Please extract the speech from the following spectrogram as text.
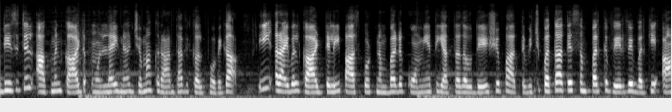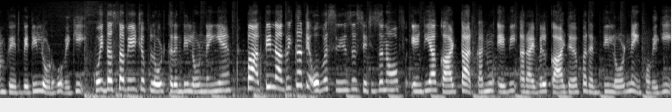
ਡਿਜੀਟਲ ਆਗਮਨ ਕਾਰਡ ਆਨਲਾਈਨ ਜਮ੍ਹਾਂ ਕਰਾਉਣ ਦਾ ਵਿਕਲਪ ਹੋਵੇਗਾ। ਈ ਅਰਾਈਵਲ ਕਾਰਡ ਦੇ ਲਈ ਪਾਸਪੋਰਟ ਨੰਬਰ ਕੌਮੀਅਤ ਯਾਤਰਾ ਦਾ ਉਦੇਸ਼, ਭਾਰਤ ਵਿੱਚ ਪਤਾ ਅਤੇ ਸੰਪਰਕ ਵੇਰਵੇ ਵਰਗੇ ਆਮ ਵੇਰਵੇ ਦੀ ਲੋੜ ਹੋਵੇਗੀ। ਕੋਈ ਦਸਤਾਵੇਜ਼ ਅਪਲੋਡ ਕਰਨ ਦੀ ਲੋੜ ਨਹੀਂ ਹੈ। ਭਾਰਤੀ ਨਾਗਰਿਕਾਂ ਤੇ overseas citizen of India card ਧਾਰਕਾਂ ਨੂੰ ਇਹ ਵੀ ਅਰਾਈਵਲ ਕਾਰਡ ਭਰਨ ਦੀ ਲੋੜ ਨਹੀਂ ਹੋਵੇਗੀ।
